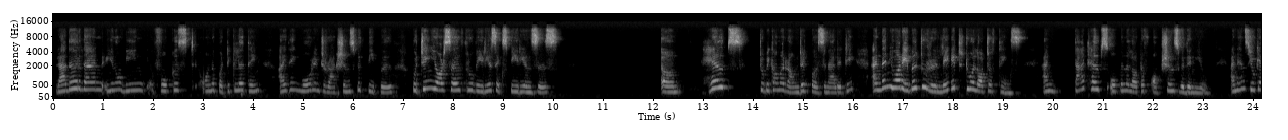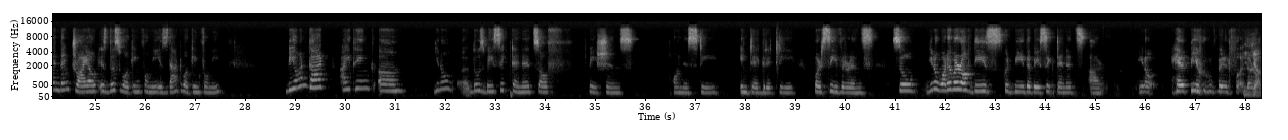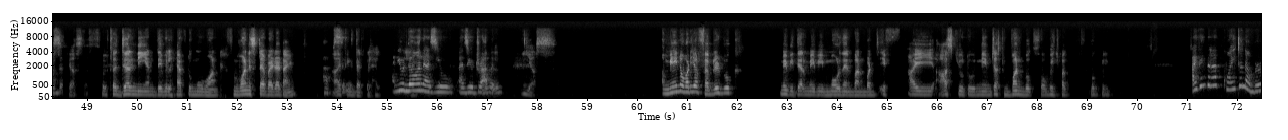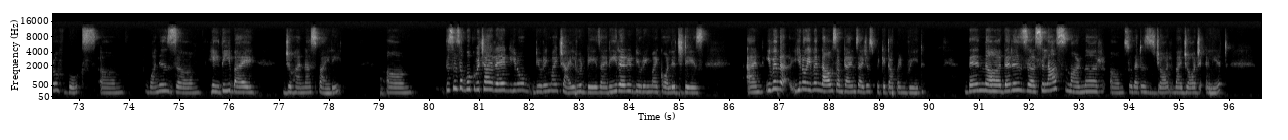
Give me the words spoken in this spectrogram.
Rather than, you know, being focused on a particular thing, I think more interactions with people, putting yourself through various experiences um, helps to become a rounded personality. And then you are able to relate to a lot of things. And that helps open a lot of options within you. And hence you can then try out is this working for me? Is that working for me? Beyond that, I think, um, you know, uh, those basic tenets of patience, honesty, integrity, perseverance. So, you know, whatever of these could be the basic tenets are, you know, help you build further yes, on Yes, yes. So it's a journey and they will have to move on one step at a time. Absolutely. I think that will help. And you learn as you as you travel. Yes. Uh, may I know what your favorite book? maybe there may be more than one but if i ask you to name just one book for which book, book will i think there are quite a number of books um, one is um, by johanna spyri um, this is a book which i read you know during my childhood days i reread it during my college days and even you know even now sometimes i just pick it up and read then uh, there is uh, Silas Marner, um, so that is George, by George Eliot.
